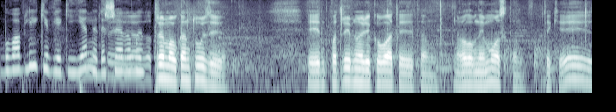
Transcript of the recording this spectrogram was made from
потребував ліків, які є недешевими. Я отримав контузію. І потрібно лікувати там, головний мозк, там, таке. І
